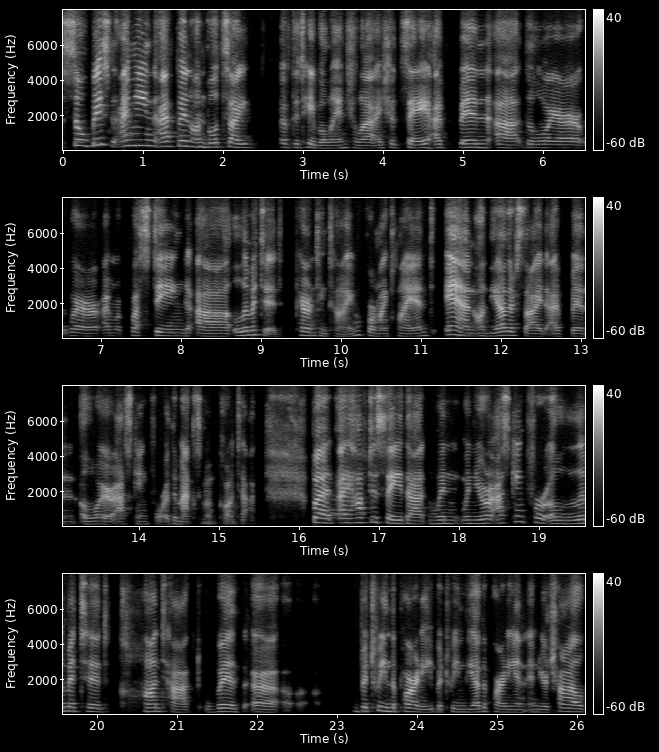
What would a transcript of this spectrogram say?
So, based, I mean, I've been on both sides of the table, Angela, I should say. I've been uh, the lawyer where I'm requesting uh, limited parenting time for my client. And on the other side, I've been a lawyer asking for the maximum contact. But I have to say that when, when you're asking for a limited contact with uh, between the party, between the other party and, and your child,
